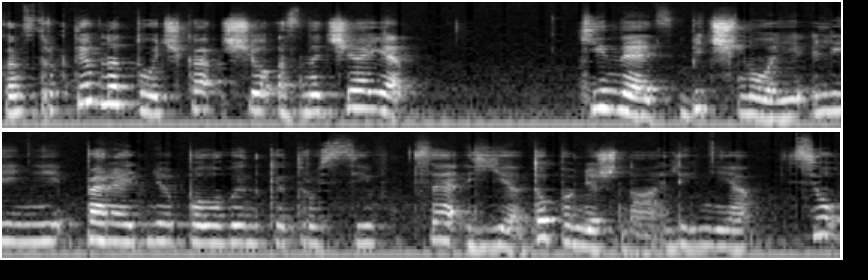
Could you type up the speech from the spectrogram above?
Конструктивна точка, що означає кінець бічної лінії передньої половинки трусів. Це є допоміжна лінія. Цю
